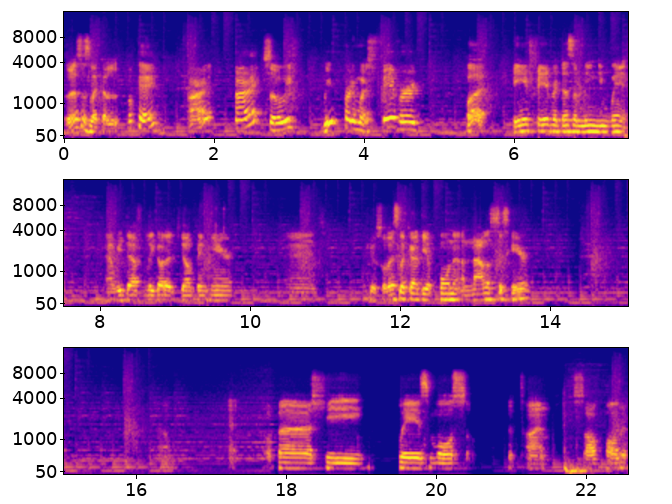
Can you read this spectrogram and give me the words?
So this is like a okay. All right. All right. So we we pretty much favored, but being favored doesn't mean you win. And we definitely got to jump in here. And okay, so let's look at the opponent analysis here. Um, uh, she plays most of the time softballer,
